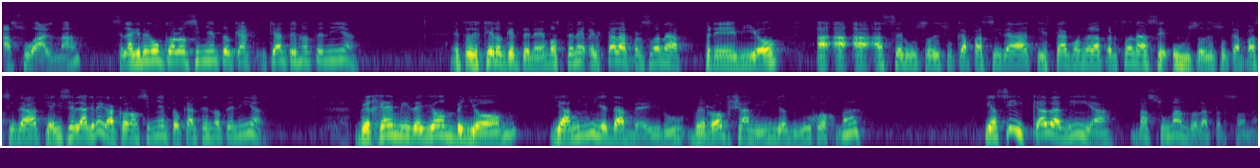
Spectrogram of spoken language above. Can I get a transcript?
a su alma, se le agregó un conocimiento que, antes no tenía. Entonces, ¿qué es lo que tenemos? está la persona previo a, hacer uso de su capacidad y está cuando la persona hace uso de su capacidad y ahí se le agrega conocimiento que antes no tenía. Vejemi de yom Yamim Yedabeiru, Verov Shanim Yodiu Y así cada día va sumando la persona.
